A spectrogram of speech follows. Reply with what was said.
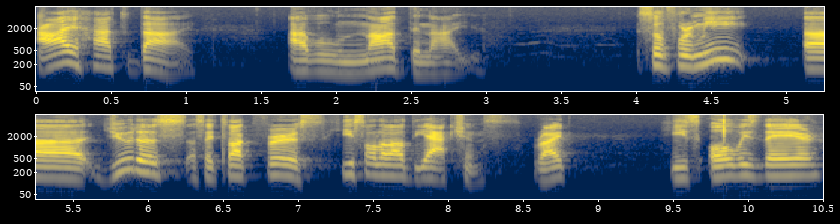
I had to die, I will not deny you. So for me, uh, Judas, as I talked first, he's all about the actions, right? He's always there,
